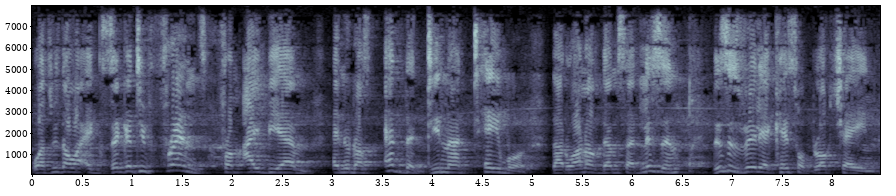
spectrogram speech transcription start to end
was with our executive friends from IBM, and it was at the dinner table that one of them said, Listen, this is really a case for blockchain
